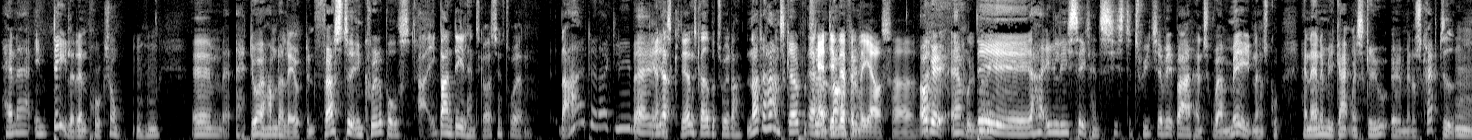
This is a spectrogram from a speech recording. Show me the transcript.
han er en del af den produktion. Mm-hmm. Øhm, det var jo ham, der lavede den første Incredibles. Ej, ikke bare en del, han skal også instruere den. Nej, det er da ikke lige, hvad Det er, jeg... han, det er han skrevet på Twitter. Nå, det har han skrevet på Twitter. Ja, det er i Nå, hvert fald, hvad jeg også har Okay, i. det, jeg har ikke lige set hans sidste tweet. Jeg ved bare, at han skulle være med i den. Han, skulle, han er nemlig i gang med at skrive øh, manuskriptet. Mm.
